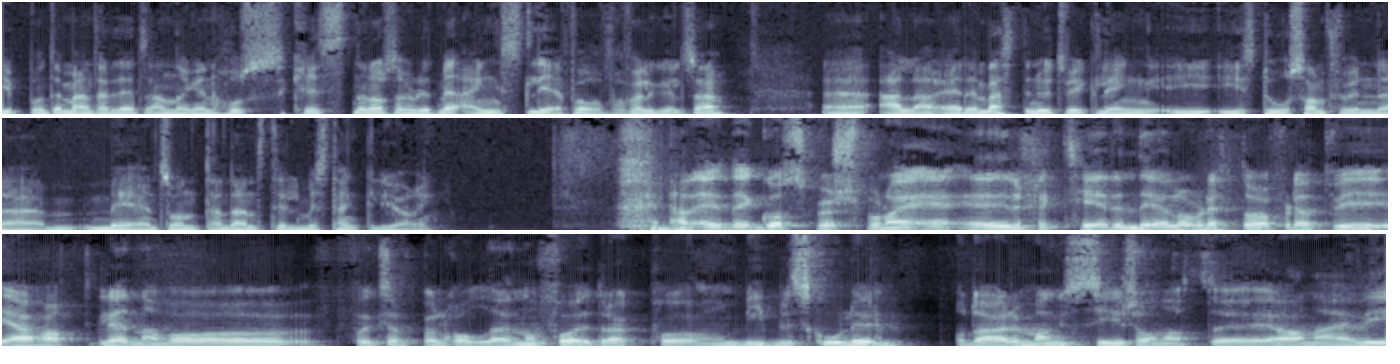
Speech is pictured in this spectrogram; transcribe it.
i måte mentalitetsendringen hos kristne, da, som er blitt mer engstelige for forfølgelse? Eh, eller er det mest en utvikling i, i storsamfunnet med en sånn tendens til mistenkeliggjøring? Ja, det er et godt spørsmål. Jeg, reflekterer en del over dette òg. For jeg har hatt gleden av å for holde noen foredrag på noen bibelskoler. Og da er det mange som sier sånn at eh, ja, nei, vi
